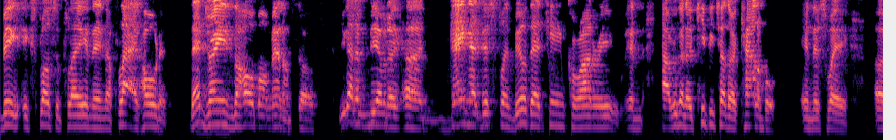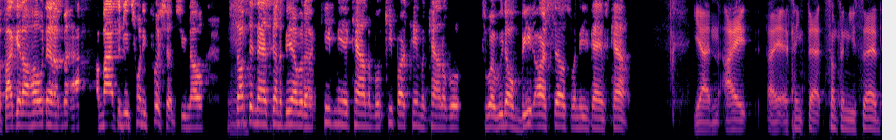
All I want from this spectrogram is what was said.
big explosive play and then a flag holding, that drains the whole momentum. So you got to be able to uh, gain that discipline, build that team camaraderie, and how we're going to keep each other accountable in this way. Uh, if I get a hold in, I'm, I might have to do 20 push-ups, you know, mm. something that's going to be able to keep me accountable, keep our team accountable to where we don't beat ourselves when these games count. Yeah. And I, I think that something you said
